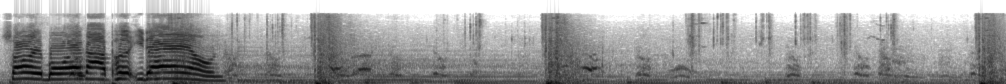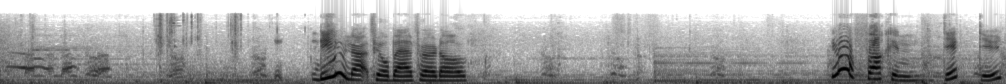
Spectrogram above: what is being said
Sorry, boy, I gotta put you down. Not feel bad for a dog? You're a fucking dick, dude.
